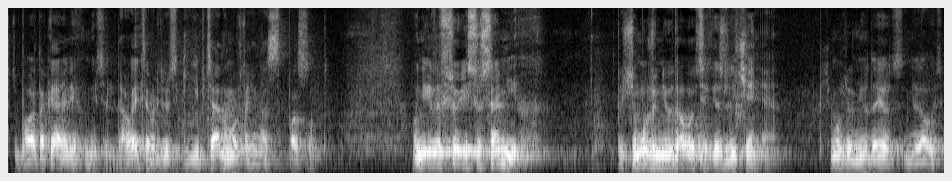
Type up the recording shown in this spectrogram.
Что была такая у них мысль, давайте обратимся к египтянам, может, они нас спасут. У них же все есть у самих. Почему же не удалось их излечение? Почему же им не удается, не удалось,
